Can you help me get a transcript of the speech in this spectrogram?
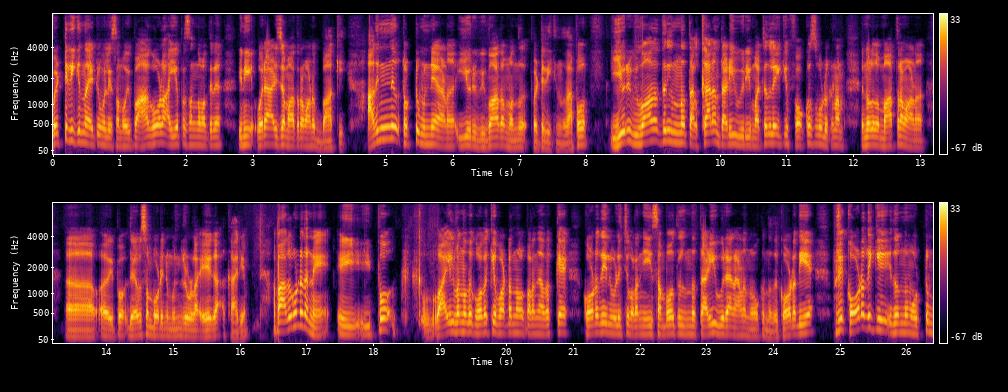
പെട്ടിരിക്കുന്ന ഏറ്റവും വലിയ സംഭവം ഇപ്പോൾ ആഗോള അയ്യപ്പ സംഗമത്തിന് ഇനി ഒരാഴ്ച മാത്രമാണ് ബാക്കി. അതിന് തൊട്ട് മുന്നെയാണ് ഈ ഒരു വിവാദം വന്ന് പെട്ടിരിക്കുന്നത്. അപ്പോൾ ഈ ഒരു വിവാദത്തിൽ നിന്ന് തൽക്കാലം തടി ഊരി മറ്റതിലേക്ക് ഫോക്കസ് കൊടുക്കണം എന്നുള്ളത് മാത്രമാണ് ഇപ്പോൾ ദേവസ്വം ബോർഡിന് മുന്നിലുള്ള ഏക കാര്യം. അപ്പോൾ അതുകൊണ്ട് തന്നെ ഈ ഇപ്പോൾ വായിൽ വന്നത് കോതയ്ക്ക് പാട്ടെന്ന് പറഞ്ഞ് അതൊക്കെ കോടതിയിൽ വിളിച്ച് പറഞ്ഞ് ഈ സംഭവത്തിൽ നിന്ന് തഴി ഊരാനാണ് നോക്കുന്നത്. കോടതിയെ പക്ഷേ കോടതിക്ക് ഇതൊന്നും ഒട്ടും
